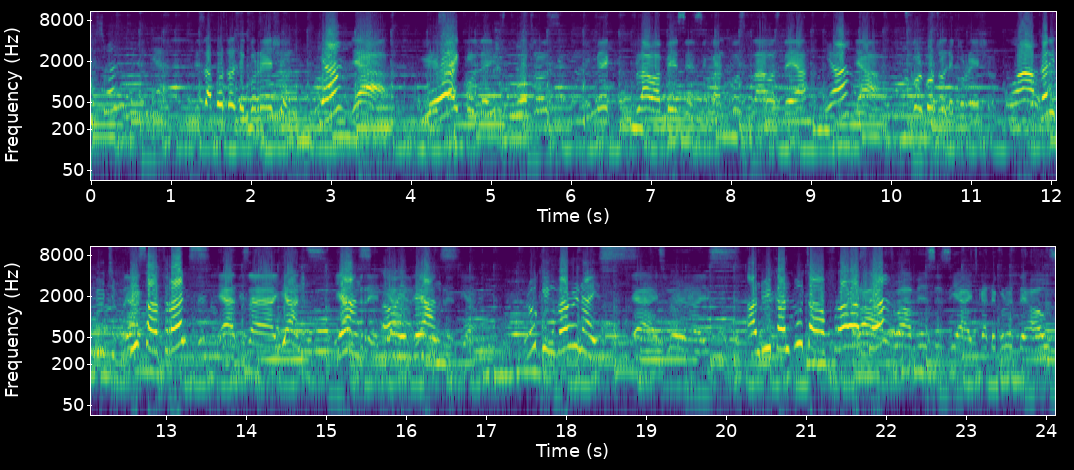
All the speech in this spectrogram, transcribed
This one? Yeah. This is a bottle decoration. Yeah? Yeah. We recycle the used bottles. We make flower bases. You can post flowers there. Yeah? Yeah. It's called bottle decoration. Wow, very beautiful. Yeah. These are threads. Yeah, these are yarns. Yarns. thread. Oh, yeah, it's yarns. thread, Yeah. Looking very nice. Yeah, it's very nice. And we can put our flowers Flower, there. flower vases, yeah, it can decorate the house.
